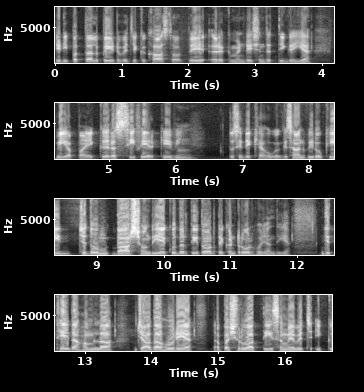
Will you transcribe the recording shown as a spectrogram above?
ਜਿਹੜੀ ਪੱਤਾ ਲਪੇਟ ਵਿੱਚ ਇੱਕ ਖਾਸ ਤੌਰ ਤੇ ਰეკਮੈਂਡੇਸ਼ਨ ਦਿੱਤੀ ਗਈ ਹੈ ਵੀ ਆਪਾਂ ਇੱਕ ਰੱਸੀ ਫੇਰ ਕੇ ਵੀ ਤੁਸੀਂ ਦੇਖਿਆ ਹੋਊਗਾ ਕਿਸਾਨ ਵੀਰੋ ਕਿ ਜਦੋਂ ਬਾਰਿਸ਼ ਹੁੰਦੀ ਹੈ ਕੁਦਰਤੀ ਤੌਰ ਤੇ ਕੰਟਰੋਲ ਹੋ ਜਾਂਦੀ ਹੈ। ਜਿੱਥੇ ਇਹਦਾ ਹਮਲਾ ਜ਼ਿਆਦਾ ਹੋ ਰਿਹਾ ਆਪਾਂ ਸ਼ੁਰੂਆਤੀ ਸਮੇਂ ਵਿੱਚ ਇੱਕ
